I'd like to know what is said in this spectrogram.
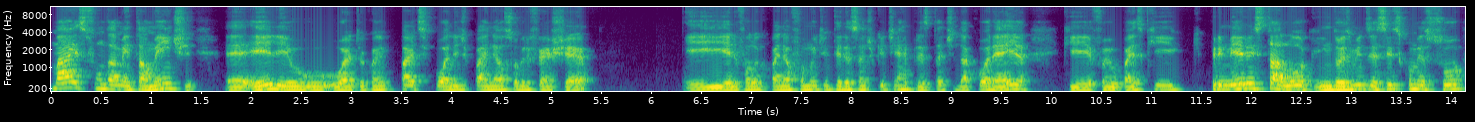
Mas, fundamentalmente, é, ele, o, o Arthur Cohen, participou ali de painel sobre fair share, e ele falou que o painel foi muito interessante porque tinha representante da Coreia, que foi o país que, que primeiro instalou, em 2016 começou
